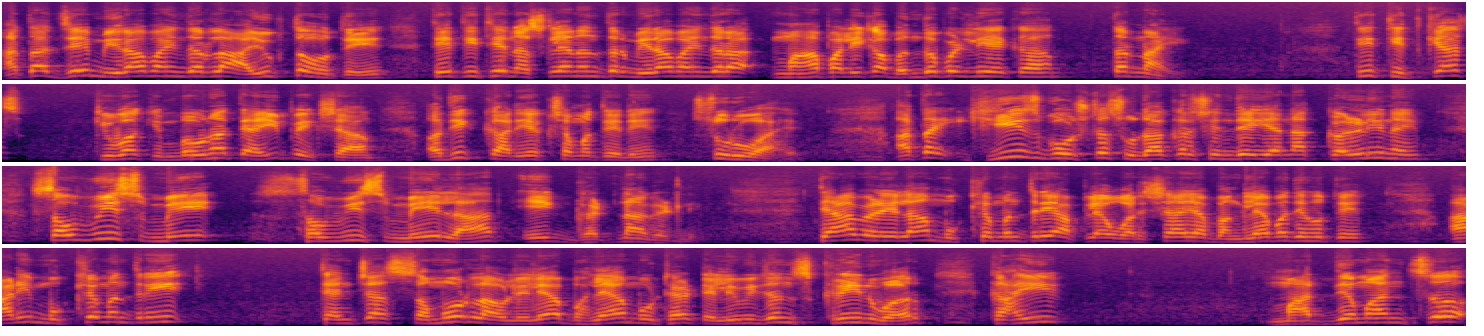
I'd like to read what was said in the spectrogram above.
आता जे मीरा भाईंदरला आयुक्त होते ते तिथे नसल्यानंतर मीरा भाईंदर महापालिका बंद पडली आहे का? तर नाही. ती तितक्याच किंवा किंबहुना त्याहीपेक्षा अधिक कार्यक्षमतेने सुरू आहे. आता हीच गोष्ट सुधाकर शिंदे यांना कळली नाही. सव्वीस मे सव्वीस मेला एक घटना घडली. त्यावेळेला मुख्यमंत्री आपल्या वर्षा या बंगल्यामध्ये होते. आणि मुख्यमंत्री त्यांच्यासमोर लावलेल्या भल्या मोठ्या टेलिव्हिजन स्क्रीनवर काही माध्यमांचं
